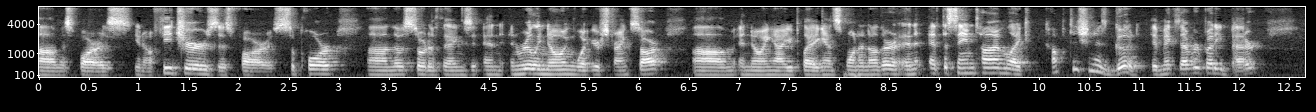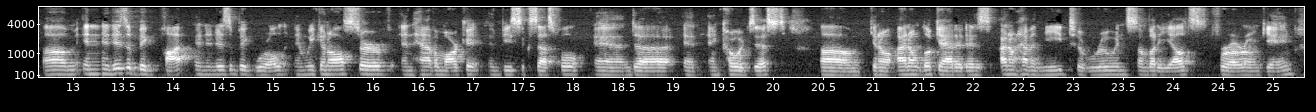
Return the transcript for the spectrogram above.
um, as far as you know features, as far as support, uh, those sort of things, and and really knowing what your strengths are um, and knowing how you play against one another. And at the same time, like competition is good. It makes everybody better. Um, and it is a big pot and it is a big world and we can all serve and have a market and be successful and uh, and, and, coexist. Um, you know i don't look at it as i don't have a need to ruin somebody else for our own game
